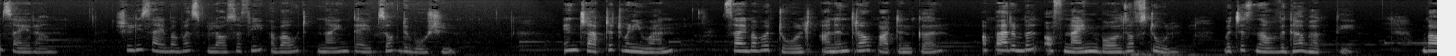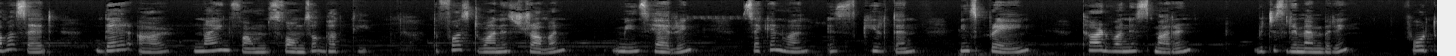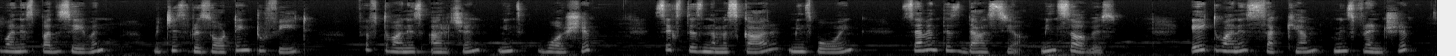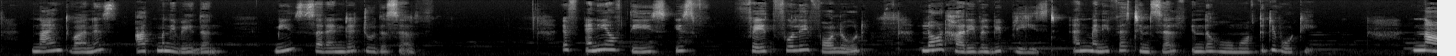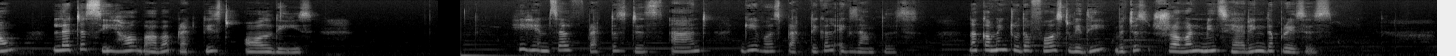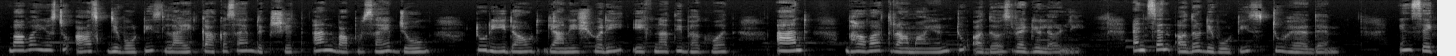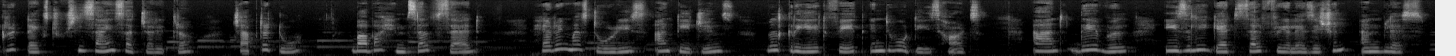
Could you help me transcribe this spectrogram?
Om Sai Ram. Shri Sai Baba's philosophy about nine types of devotion. In chapter 21, Sai Baba told Anantrao Patankar a parable of nine balls of stool, which is Navvidha Bhakti. Baba said there are nine forms, forms of bhakti. The first one is Shravan, means hearing. Second one is Kirtan, means praying. Third one is Smaran, which is remembering. Fourth one is Padsevan, which is resorting to feet. Fifth one is Archan, means worship. Sixth is Namaskar, means bowing. Seventh is Dasya, means service. Eighth one is Sakhyam, means friendship. Ninth one is Atmanivedan, means surrender to the self. If any of these is faithfully followed, Lord Hari will be pleased and manifest himself in the home of the devotee. Now, let us see how Baba practiced all these. He himself practiced this and gave us practical examples. Now, coming to the first vidhi, which is Shravan, means hearing the praises. Baba used to ask devotees like Kaka Sahib Dikshit and Bapu Sahib Jog to read out Gyaneshwari, Eknathi Bhagwat, and Bhavarth Ramayan to others regularly and send other devotees to hear them. In sacred text Sri Sai Satcharitra, chapter 2, Baba himself said, Hearing my stories and teachings will create faith in devotees' hearts and they will easily get self realization and bliss.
